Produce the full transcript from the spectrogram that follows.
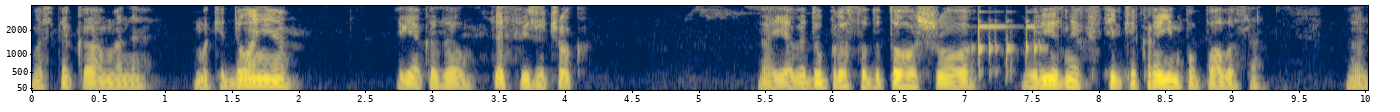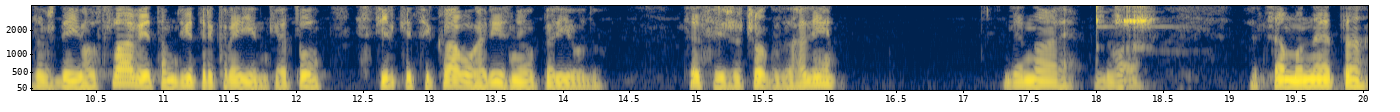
ось така в мене Македонія. Як я казав, це свіжачок. Е, Я веду просто до того, що в різних стільки країн попалося. Е, Завжди Югославія, там 2-3 країнки, а то стільки цікавого різного періоду. Це свіжачок взагалі. Динарі, два. Ця монета.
